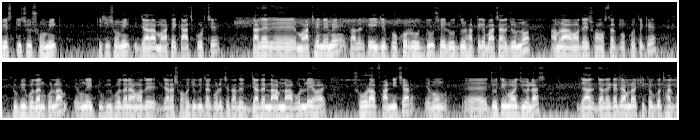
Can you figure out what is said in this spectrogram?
বেশ কিছু শ্রমিক, কৃষি শ্রমিক যারা মাঠে কাজ করছে, তাদের মাঠে নেমে তাদেরকে এই যে প্রখর রোদ্দুর, সেই রোদ্দুর হাত থেকে বাঁচার জন্য আমরা আমাদের সংস্থার পক্ষ থেকে টুপি প্রদান করলাম এবং এই টুপি প্রদানে আমাদের যারা সহযোগিতা করেছে, তাদের, যাদের নাম না বললেই হয়, সৌরভ ফার্নিচার এবং জ্যোতির্ময় জুয়েলার্স, যা, যাদের কাছে আমরা কৃতজ্ঞ থাকব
